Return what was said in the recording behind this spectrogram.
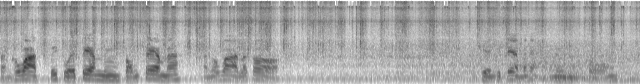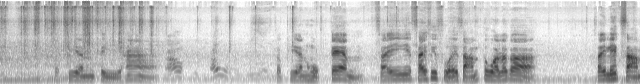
สังขวาดสวยๆแต้มหนึ่งสองแต้มนะ สังขวาดแล้วก็ตะเพียนกี่แต้มวะเนี่ยหนึ่งสองตะเพียนสี่ห้าเอาเอาตะเพียนหกแต้ม ไซส์ไซส์สวยๆสามตัวแล้วก็ ไซส์เล็กสาม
